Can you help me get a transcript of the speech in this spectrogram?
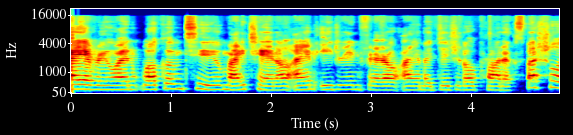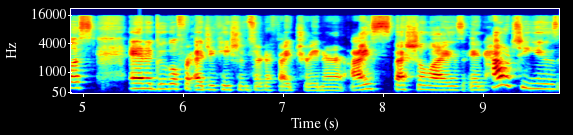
Hi, everyone. Welcome to my channel. I am Adrienne Farrow. I am a digital product specialist and a Google for Education certified trainer. I specialize in how to use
